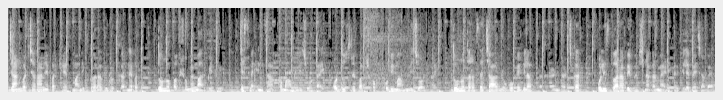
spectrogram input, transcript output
जानवर चराने पर खेत मालिक द्वारा विरोध करने पर दोनों पक्षों में मारपीट हुई। जिसमें इंसाफ को मामूली चोट आई और दूसरे पक्ष को भी मामूली चोट आई। दोनों तरफ़ से चार लोगों के खिलाफ प्रकरण दर्ज कर पुलिस द्वारा विवेचना कर मेडिकल के लिए भेजा गया।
